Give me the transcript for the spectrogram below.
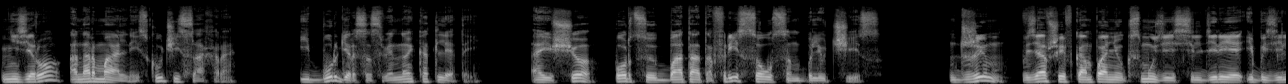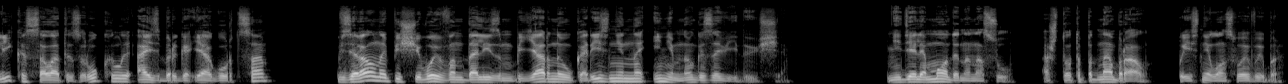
Не зеро, а нормальный, с кучей сахара. И бургер со свиной котлетой. А еще порцию батата фри с соусом блю-чиз. Джим, взявший в компанию к смузи из сельдерея и базилика, салат из рукколы, айсберга и огурца, взирал на пищевой вандализм Бьярны укоризненно и немного завидующе. «Неделя моды на носу, а что-то поднабрал», — пояснил он свой выбор.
